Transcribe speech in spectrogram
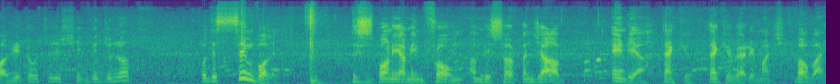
পাগড়িটা হচ্ছে যে শিখদের জন্য ওদের symbolic this is Boni Amin from Amritsar Punjab India thank you thank you very much bye bye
